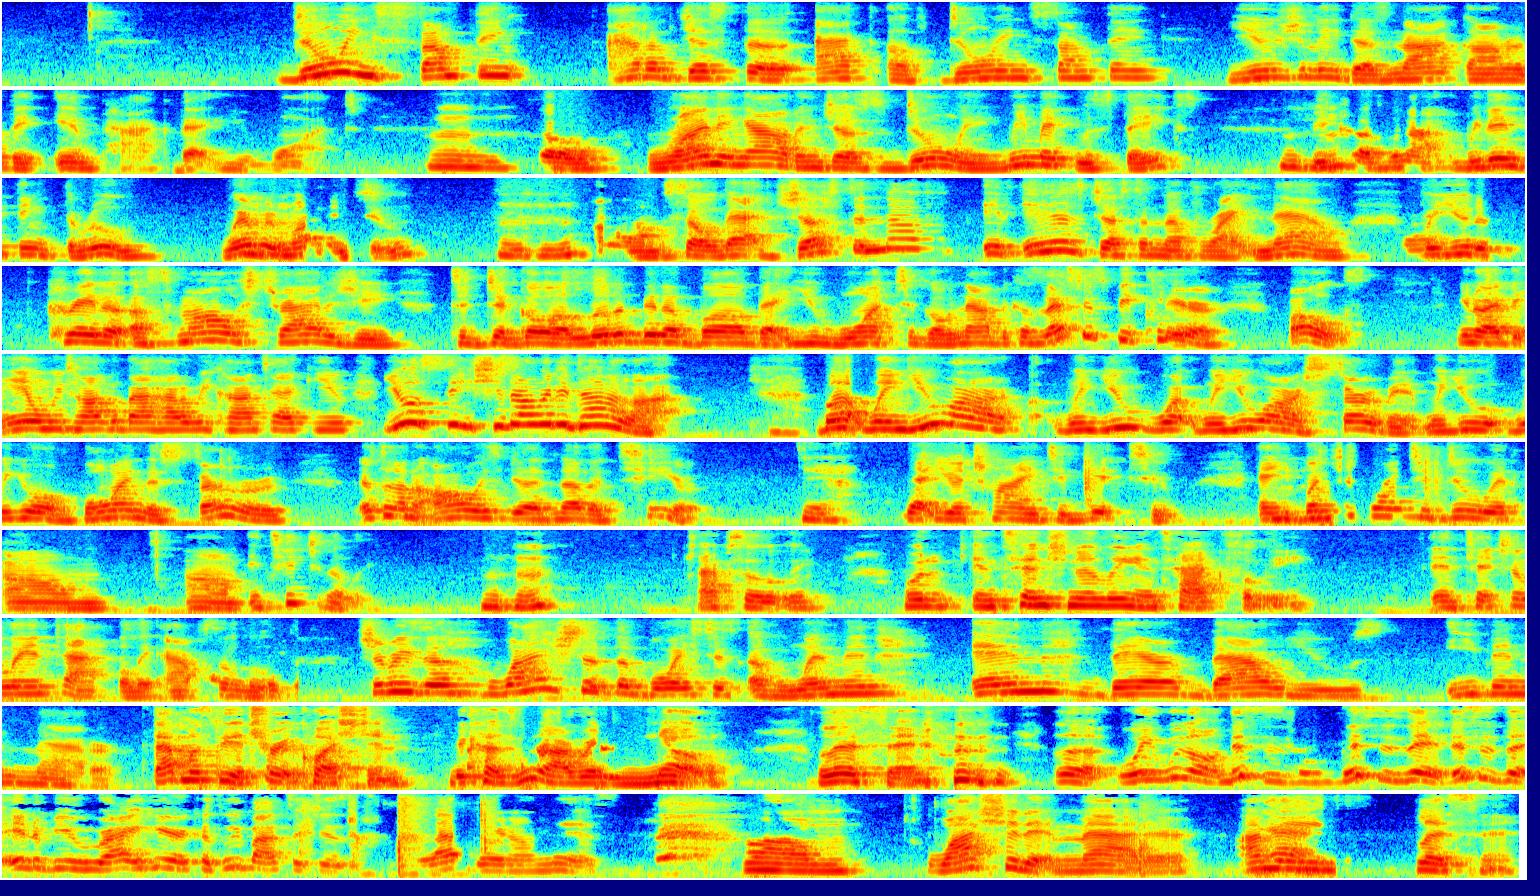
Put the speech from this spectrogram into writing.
doing something out of just the act of doing something usually does not garner the impact that you want. Mm. So running out and just doing, we make mistakes mm-hmm. because we're not we didn't think through where mm-hmm. we're running to. Mm-hmm. Um, so that just enough, it is just enough right now right. for you to create a, a, small strategy to, to go a little bit above that you want to go now. Because let's just be clear, folks. You know, at the end we talk about how do we contact you. You'll see she's already done a lot. But when you are when you when you are a servant, when you when you are born to serve, there's going to always be another tier. Yeah that you're trying to get to, and mm-hmm. but you're going to do it um, um, intentionally. Mm-hmm. Absolutely. Well, intentionally and tactfully. Intentionally and tactfully, absolutely. Shareza, why should the voices of women and their values even matter? That must be a trick question because we already know. Listen, look, we we going this is this is it. This is the interview right here because we about to just elaborate on this. Um, why should it matter? I yes. mean, listen,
